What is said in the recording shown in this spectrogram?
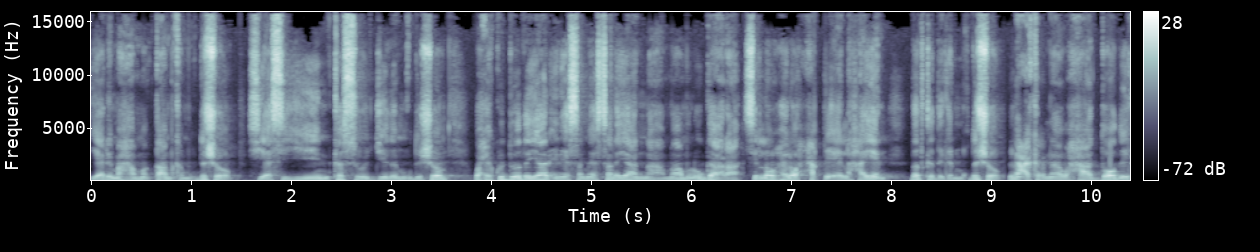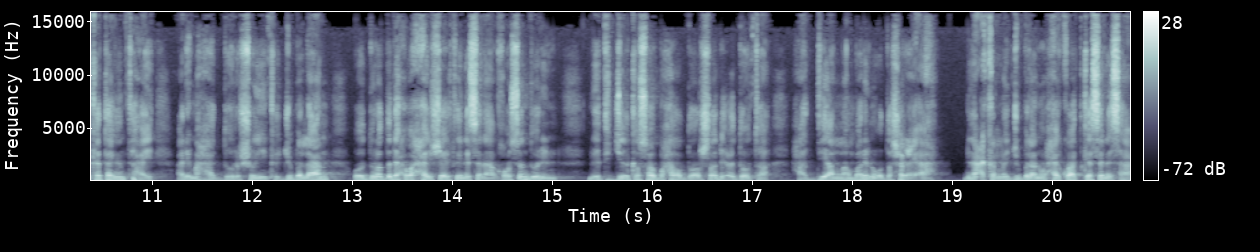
Iyo arrimaha maqaamka muqdisho. Siyaasiyiin ka soo jeeda muqdisho waxay ku doodayaan inay sameysanayaan maamul u gaara si loo helo xaqii ay lahaayeen dadka degan muqdisho. Dhinaca kalena waxaa dood ay ka taagan tahay arrimaha doorashooyinka jubbaland oo dowladda dhexe waxay sheegtay inaysan aqoonsan doonin natiijada ka soo baxda doorashada dhici doonta haddii aan la marin waddo sharci ah dhinaca kalena jubbaland waxay ku adkaysanaysaa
